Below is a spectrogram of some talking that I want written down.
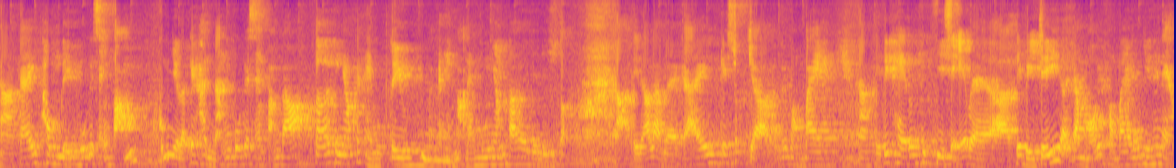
à, cái thông điệp của cái sản phẩm cũng như là cái hình ảnh của cái sản phẩm đó tới cái nhóm khách hàng mục tiêu mà khách hàng họ đang muốn nhắm tới ở trên digital. Đó, thì đó là về cái cái structure của cái phòng ban à, thì tiếp theo tôi chia sẻ về uh, cái vị trí ở trong mỗi cái phòng ban nó như thế nào.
